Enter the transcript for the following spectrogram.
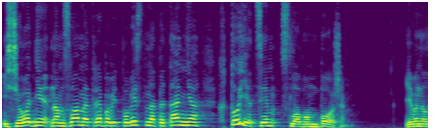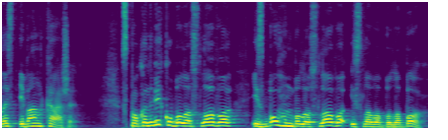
І сьогодні нам з вами треба відповісти на питання, хто є цим Словом Божим. Євангелист Іван каже: споконвіку було Слово, і з Богом було Слово, і Слово було Бог.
